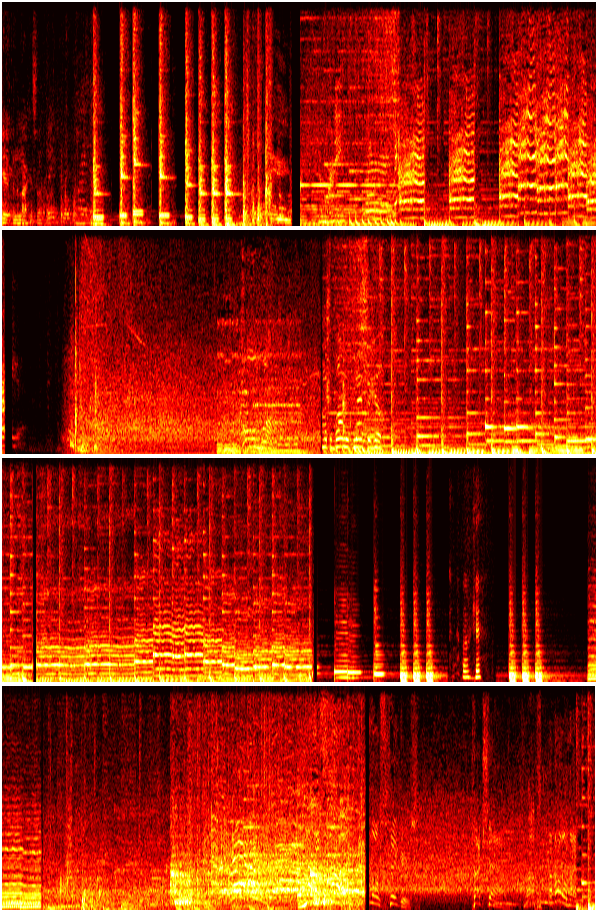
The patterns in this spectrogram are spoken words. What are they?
kid gonna knock himself morning. I'm at the bottom of Master Hill. Okay. Almost figures. Touchdown. Oh my.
